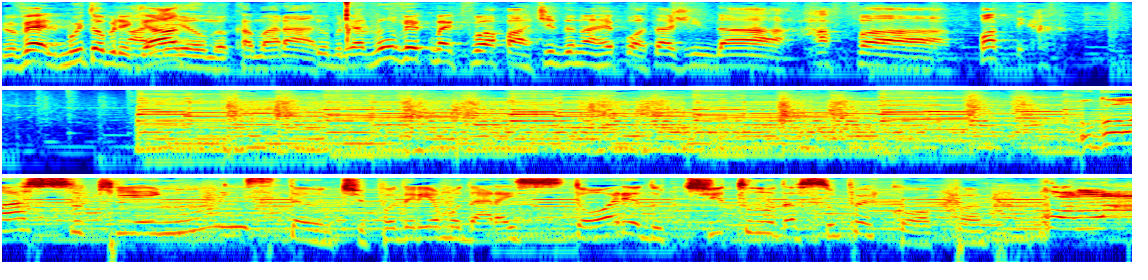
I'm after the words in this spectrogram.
Meu velho, muito obrigado. Valeu, meu camarada. Muito obrigado. Vamos ver como é que foi a partida na reportagem da Rafa Potter. O golaço que em um instante poderia mudar a história do título da Supercopa. Golaço!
